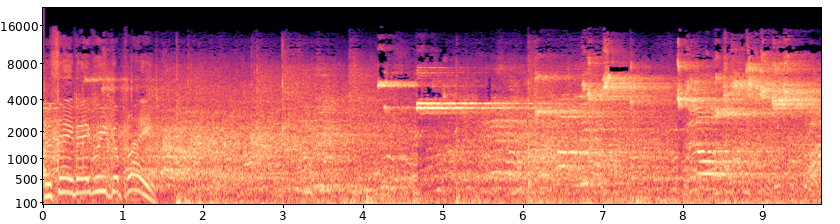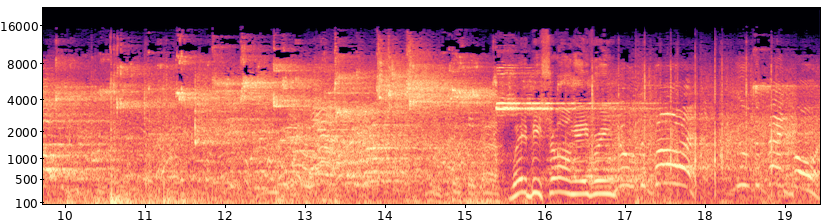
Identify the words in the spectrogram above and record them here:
Good save, Avery. Good play. Way to be strong, Avery. Use the board! Use the backboard!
